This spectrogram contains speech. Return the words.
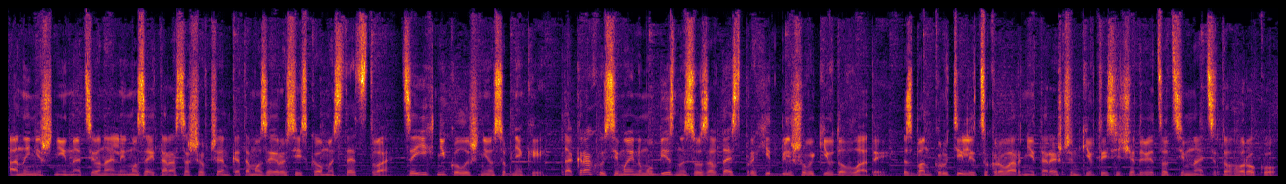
А нинішній національний музей Тараса Шевченка та музей російського мистецтва це їхні колишні особняки. Та крах у сімейному бізнесу завдасть прихід більшовиків до влади. Збанкрутілі цукроварні Терещенків 1917 року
